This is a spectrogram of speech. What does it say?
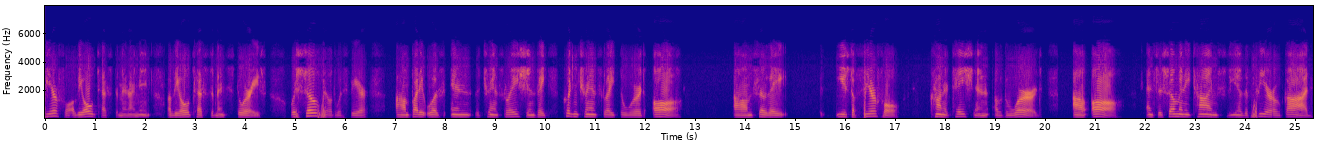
fearful of the Old Testament. I mean, of the Old Testament stories were so filled with fear. Um, but it was in the translations they couldn't translate the word awe, um, so they used a fearful connotation of the word uh, awe. And so, so many times, you know, the fear of God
